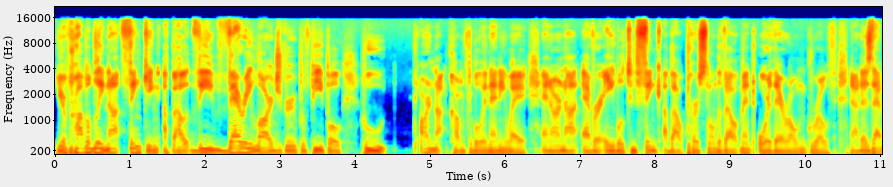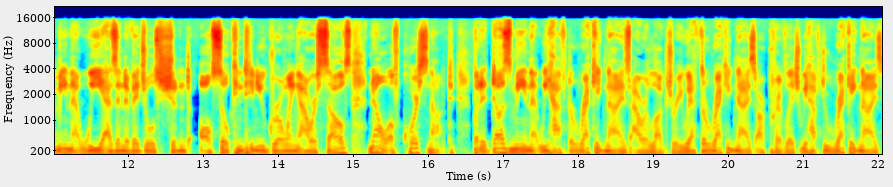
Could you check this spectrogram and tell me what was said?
you're probably not thinking about the very large group of people who are not comfortable in any way and are not ever able to think about personal development or their own growth. Now, does that mean that we as individuals shouldn't also continue growing ourselves? No, of course not. But it does mean that we have to recognize our luxury. We have to recognize our privilege. We have to recognize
